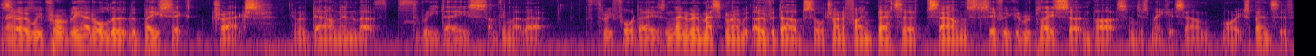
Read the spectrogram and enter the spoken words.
So we probably had all the, the basic tracks kind of down in about three days, something like that, three four days, and then we were messing around with overdubs or trying to find better sounds to see if we could replace certain parts and just make it sound more expensive.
